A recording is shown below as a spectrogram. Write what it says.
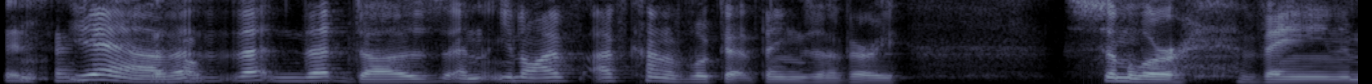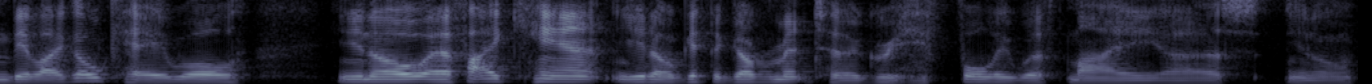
bit of sense? Yeah, that that, that that does. And you know, I've I've kind of looked at things in a very similar vein and be like, okay, well, you know, if I can't, you know, get the government to agree fully with my, uh, you know,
